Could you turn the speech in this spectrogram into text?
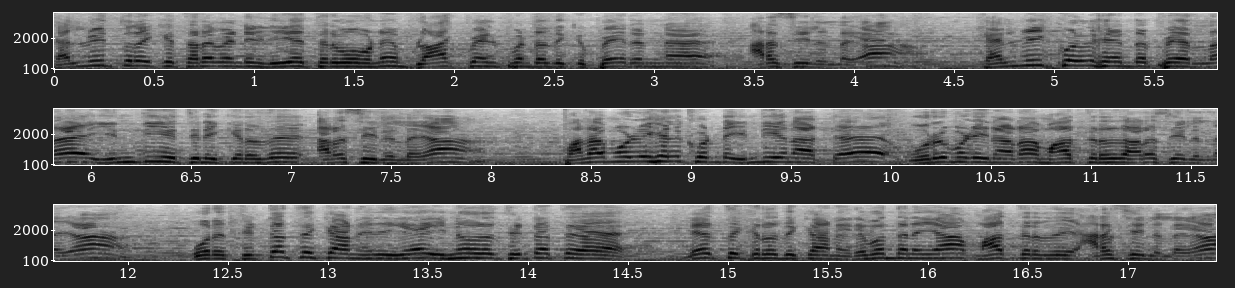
கல்வித்துறைக்கு தர வேண்டிய நிதியை தருவோம்னு பிளாக்மெயில் பண்ணுறதுக்கு பேர் என்ன? அரசியல் இல்லையா? கல்விக் கொள்கை என்ற பேரில் இந்தியை திணிக்கிறது அரசியல் இல்லையா? பல மொழிகள் கொண்ட இந்திய நாட்டை ஒரு மொழி நாடாக மாற்றுறது அரசியல் இல்லையா? ஒரு திட்டத்துக்கான நிதியை இன்னொரு திட்டத்தை ஏற்றுக்கிறதுக்கான நிபந்தனையாக மாற்றுறது அரசியல் இல்லையா?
